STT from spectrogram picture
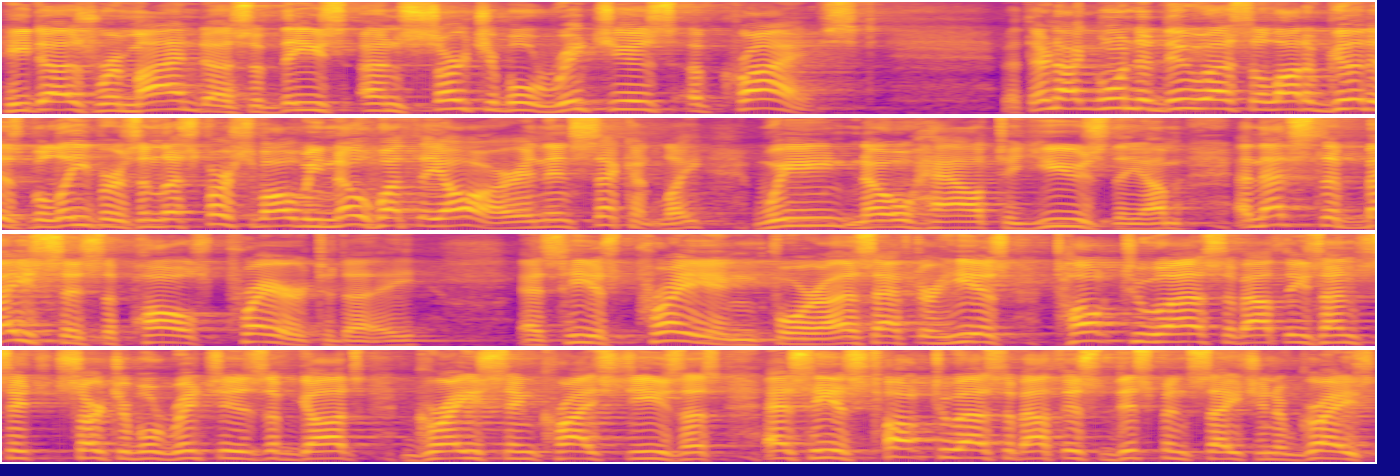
he does remind us of these unsearchable riches of Christ. But they're not going to do us a lot of good as believers unless, first of all, we know what they are, and then, secondly, we know how to use them. And that's the basis of Paul's prayer today as he is praying for us after he has talked to us about these unsearchable riches of God's grace in Christ Jesus, as he has talked to us about this dispensation of grace.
